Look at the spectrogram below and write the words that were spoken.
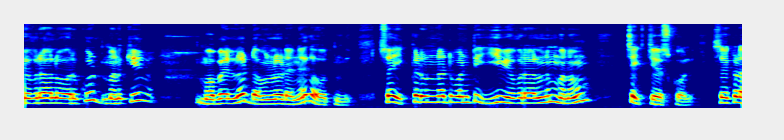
వివరాల వరకు మనకి మొబైల్లో డౌన్లోడ్ అనేది అవుతుంది. సో ఇక్కడ ఉన్నటువంటి ఈ వివరాలను మనం చెక్ చేసుకోవాలి. సో ఇక్కడ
